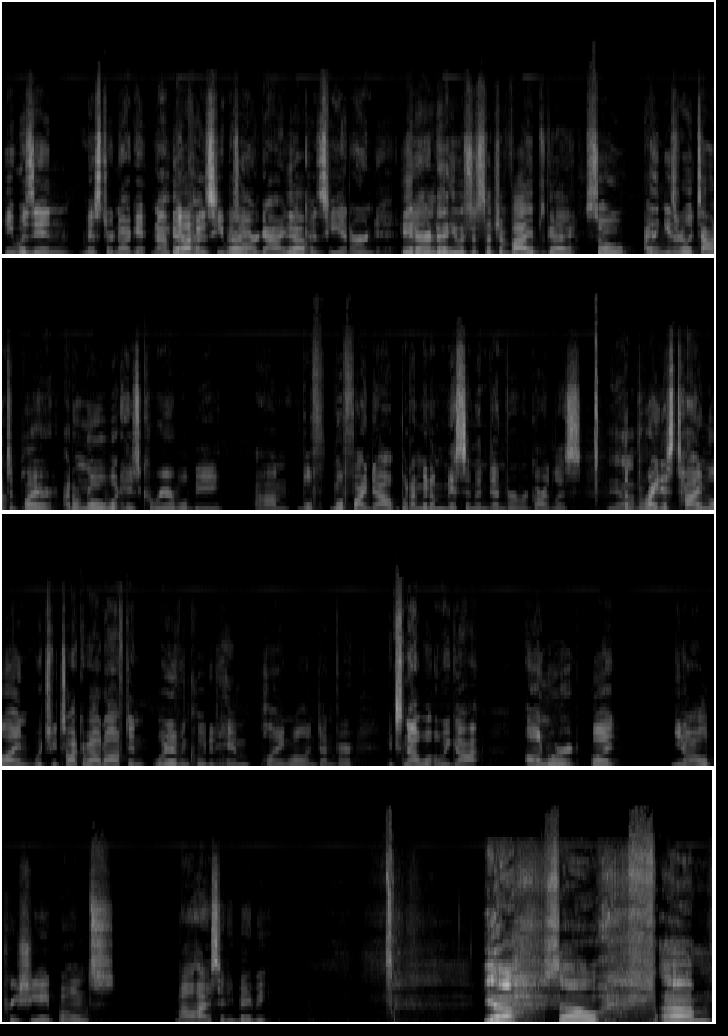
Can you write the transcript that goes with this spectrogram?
he was in Mr. Nugget not Yeah, because he was right. our guy, Yeah. because he had earned it. he had And earned it. He was just such a vibes guy. So I think he's a really talented player. I don't know what his career will be. Um, we'll we'll find out, but I'm gonna miss him in Denver regardless. Yeah. The brightest timeline, which we talk about often, would have included him playing well in Denver. It's not what we got. Onward, but you know I'll appreciate Bones, Mile High City baby. Yeah. So, um,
